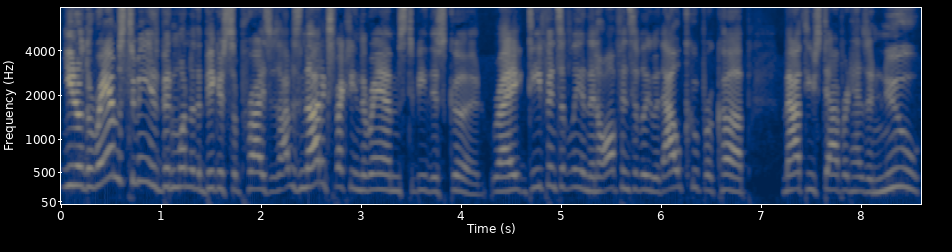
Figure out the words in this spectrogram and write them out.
you know, the Rams to me has been one of the biggest surprises. I was not expecting the Rams to be this good, right? Defensively and then offensively without Cooper Kupp, Matthew Stafford has a new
